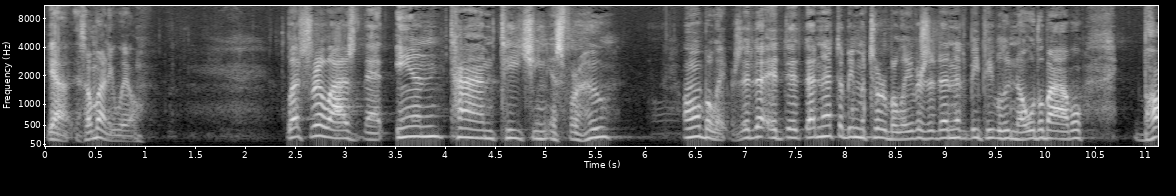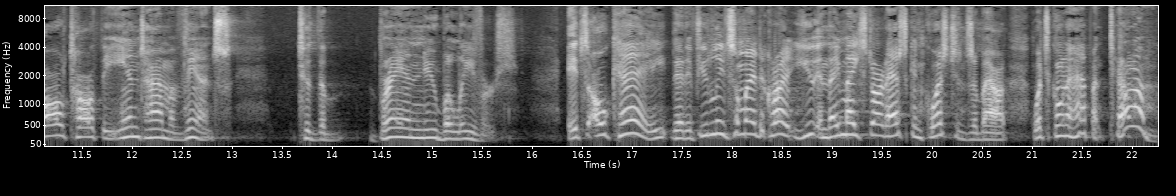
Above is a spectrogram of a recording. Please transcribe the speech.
Yeah, somebody will. Let's realize that end time teaching is for who? All believers. It, it, it, doesn't have to be mature believers. It doesn't have to be people who know the Bible. Paul taught the end time events to the brand new believers. It's okay that if you lead somebody to Christ, you and they may start asking questions about what's going to happen. Tell them,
